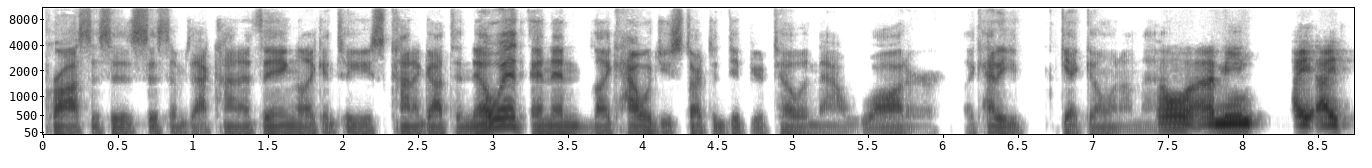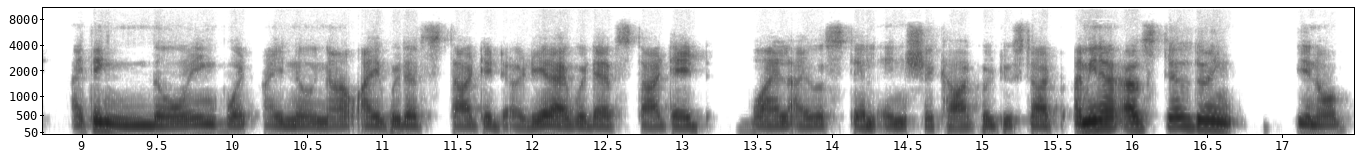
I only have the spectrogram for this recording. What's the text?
processes systems that kind of thing like until you kind of got to know it and then like how would you start to dip your toe in that water like how do you get going on that oh i mean i i I think knowing what I know now, I would have started earlier. I would have started while I was still in Chicago to start. I mean, I, I was still doing, you know,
